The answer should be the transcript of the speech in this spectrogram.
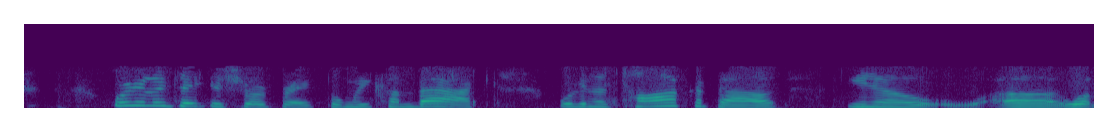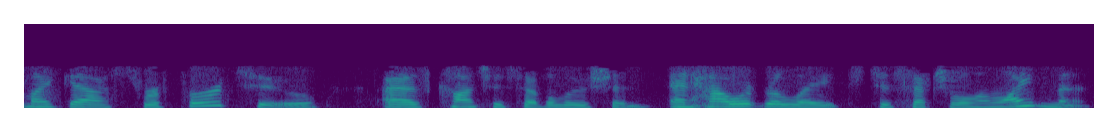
we're going to take a short break. When we come back, we're going to talk about you know uh, what my guests refer to as conscious evolution and how it relates to sexual enlightenment.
